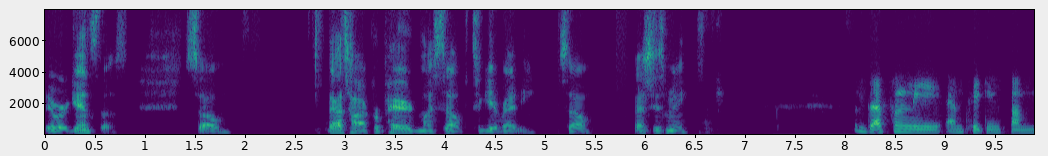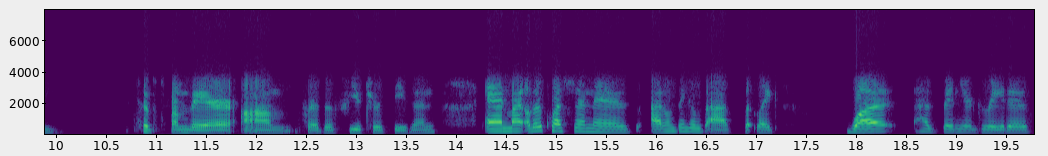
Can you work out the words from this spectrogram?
they were against us. So that's how I prepared myself to get ready. So that's just me. Definitely I'm taking some tips from there um, for the future season. And my other question is I don't think it was asked, but like, what has been your greatest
